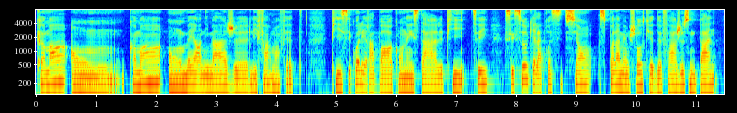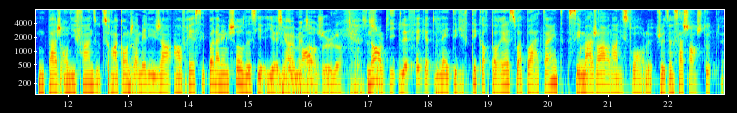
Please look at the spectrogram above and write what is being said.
comment on, comment on met en image euh, les femmes, en fait? Puis c'est quoi les rapports qu'on installe? Puis, tu sais, c'est sûr que la prostitution, c'est pas la même chose que de faire juste une, page une page OnlyFans où tu rencontres Non. jamais les gens. En vrai, c'est pas la même chose. Il y a, il y a- pas un les mêmes monde. enjeux, là. Non, puis le fait que l'intégrité corporelle soit pas atteinte, c'est majeur dans l'histoire. là. Je veux dire, ça change tout. là.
